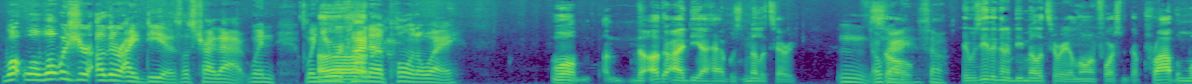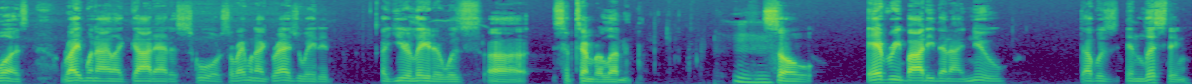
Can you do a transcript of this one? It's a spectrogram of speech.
what? Well, what was your other ideas? Let's try that when when you were uh, kind of pulling away. Well, the other idea I had was military. Mm, okay, so, so, it was either going to be military or law enforcement. The problem was right when I like got out of school. So right when I graduated, a year later was uh, September 11th. Mm-hmm. So everybody that I knew that was enlisting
